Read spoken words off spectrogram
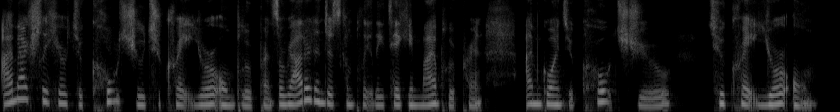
I'm actually here to coach you to create your own blueprint. So rather than just completely taking my blueprint, I'm going to coach you to create your own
